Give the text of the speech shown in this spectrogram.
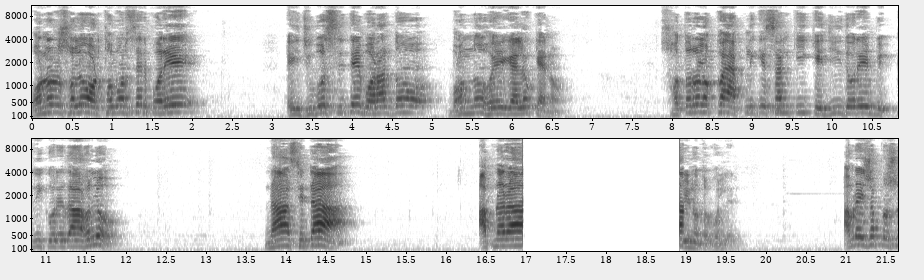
পনেরো ষোলো অর্থবর্ষের পরে এই যুবশ্রীতে বরাদ্দ বন্ধ হয়ে গেল কেন? সতেরো লক্ষ অ্যাপ্লিকেশন কি কেজি দরে বিক্রি করে দেওয়া হলো? না, সেটা আপনারা পরিণত করলেন। আমরা এইসব প্রশ্ন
